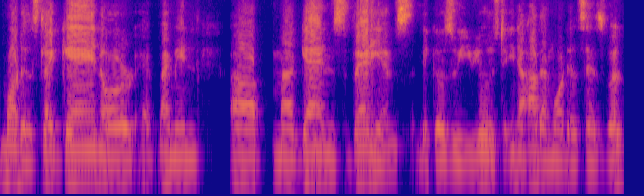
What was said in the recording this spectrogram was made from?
models like GAN or I mean uh, GAN's variants, because we used in other models as well,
